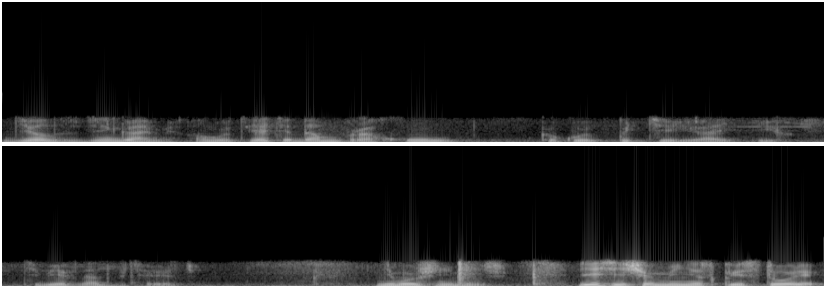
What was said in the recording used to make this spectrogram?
делать с деньгами? Он говорит, я тебе дам браху, какую потеряй их. Тебе их надо потерять. Не больше, не меньше. Здесь еще меня несколько историй.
